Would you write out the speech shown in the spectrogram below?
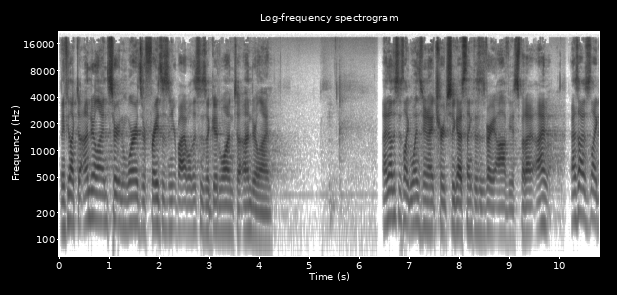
And if you like to underline certain words or phrases in your Bible, this is a good one to underline. I know this is like Wednesday night church, so you guys think this is very obvious, but I, I as I was like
